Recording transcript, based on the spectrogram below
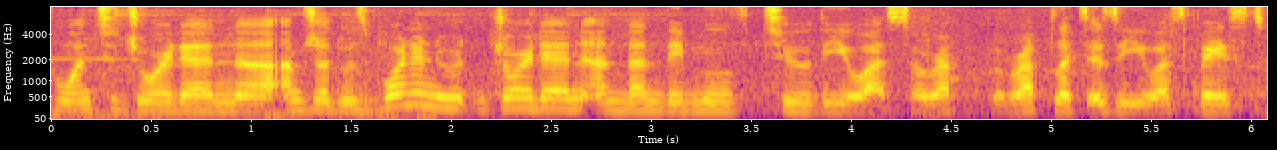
who went to Jordan. Uh, Amjad was born in Jordan, and then they moved to the U.S. So Rep- Replit is a U.S. based.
